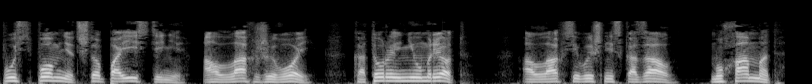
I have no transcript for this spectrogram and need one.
пусть помнит, что поистине Аллах живой, который не умрет. Аллах Всевышний сказал, «Мухаммад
